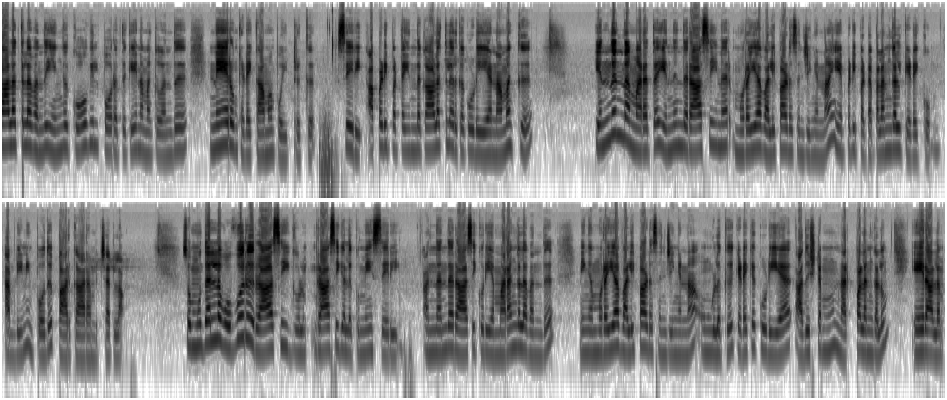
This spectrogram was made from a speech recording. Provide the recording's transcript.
காலத்தில் வந்து எங்கள் கோவில் போகிறதுக்கே நமக்கு வந்து நேரம் கிடைக்காம போயிட்டுருக்கு சரி அப்படிப்பட்ட இந்த காலத்தில் இருக்கக்கூடிய நமக்கு எந்தெந்த மரத்தை எந்தெந்த ராசியினர் முறையாக வழிபாடு செஞ்சிங்கன்னா எப்படிப்பட்ட பலன்கள் கிடைக்கும் அப்படின்னு இப்போது பார்க்க ஆரம்பிச்சிடலாம். ஸோ முதல்ல ஒவ்வொரு ராசிகளும் ராசிகளுக்குமே சரி அந்தந்த ராசிக்குரிய மரங்களை வந்து நீங்கள் முறையாக வழிபாடு செஞ்சிங்கன்னா உங்களுக்கு கிடைக்கக்கூடிய அதிர்ஷ்டமும் நற்பலன்களும் ஏராளம்.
